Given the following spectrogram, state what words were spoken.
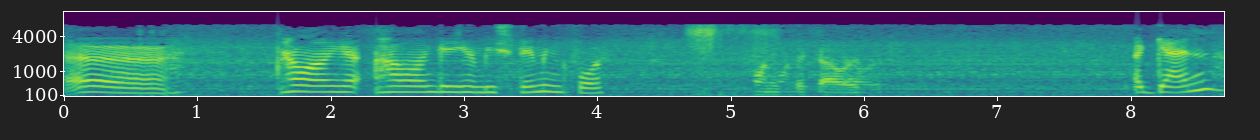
Uh, how long? How long are you gonna be streaming for? 26 hours. Again?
